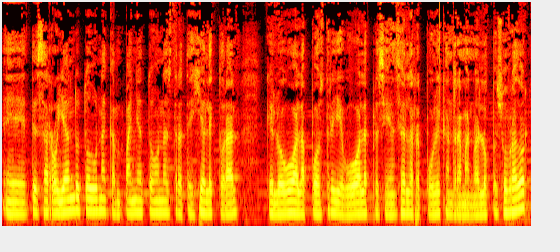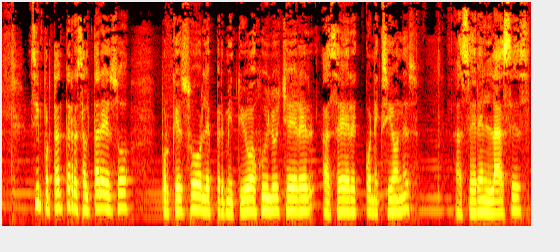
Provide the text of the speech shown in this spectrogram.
eh, desarrollando toda una campaña, toda una estrategia electoral que luego a la postre llevó a la presidencia de la República Andrés Manuel López Obrador. Es importante resaltar eso porque eso le permitió a Julio Scherer hacer conexiones, hacer enlaces,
